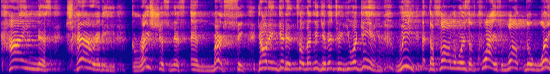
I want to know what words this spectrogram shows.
kindness, charity, graciousness, and mercy. Y'all didn't get it, so let me give it to you again. We, the followers of Christ, walk the way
